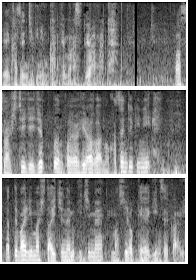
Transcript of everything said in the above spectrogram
えー河川敷に向かってます。ではまた。朝7時10分豊平川の河川敷にやってまいりました。一年一面真っ白系銀世界。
